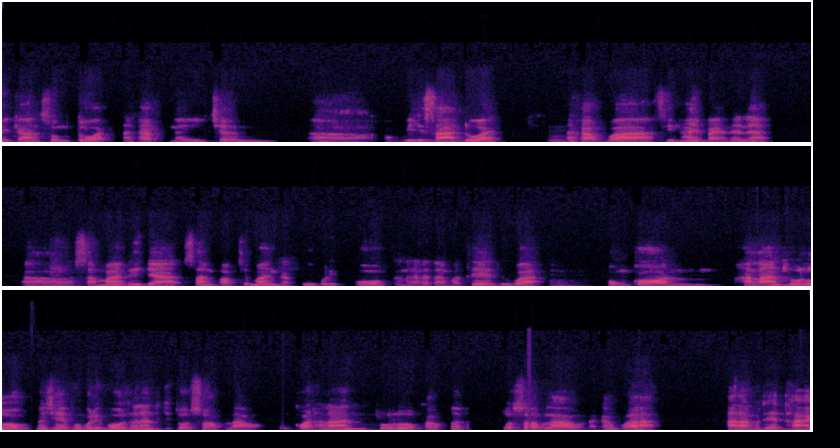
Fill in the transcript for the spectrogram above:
มีการสุ่มตรวจนะครับ ในเชิงเออของวิทยาศาสตร์ด้วยอืมนะครับ ว่าที่ให้ไปนั้นเนี่ยเอ่อสามารถที่จะสร้างความเชื่อมั่นกับผู้บริโภคทั้งในและต่างประเทศ หรือว่าอืมองค์กรฮาลาลทั่วโลกไม่ใช่ผู้บริโภคเท่านั้นที่จะตรวจสอบเรา องค์กรฮาลาลอืมทั่วโลกเขาก็ตรวจสอบเรานะครับ ว่าฮาลาลประเทศไทย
